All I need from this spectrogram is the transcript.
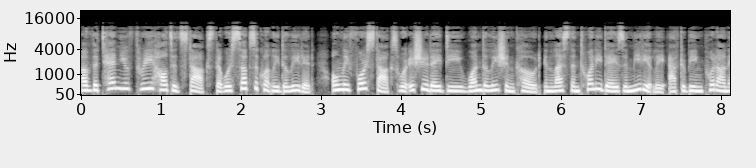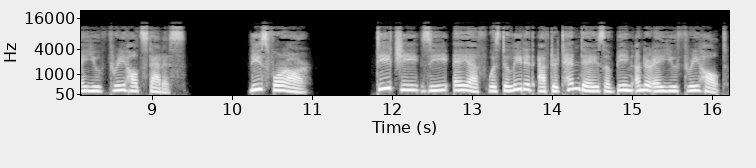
Of the 10 U3 halted stocks that were subsequently deleted, only 4 stocks were issued a D1 deletion code in less than 20 days immediately after being put on a U3 halt status. These 4 are DGAZF was deleted after 10 days of being under a U3 halt.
